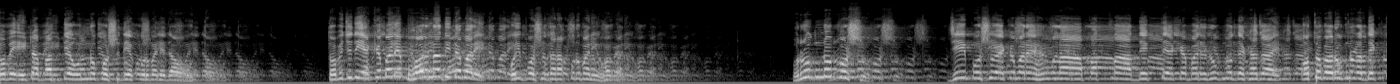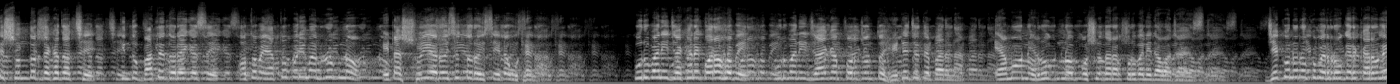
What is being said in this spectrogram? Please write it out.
তবে এটা বাদ দিয়ে অন্য পশু দিয়ে কুরবানি দেওয়া হতো। তবে যদি একেবারে ভর না দিতে পারে, ওই পশু তারা কুরবানি হবে রুগ্ন পশু, যে পশু একেবারে হ্যাংলা পাতলা, দেখতে একেবারে রুগ্ন দেখা যায়, অথবা রুগ্নটা দেখতে সুন্দর দেখা যাচ্ছে, কিন্তু বাতে ধরে গেছে, অথবা এত পরিমাণ রুগ্ন, এটা শুয়ে রয়েছে তো রয়েছে, এটা উঠে না। কুরবানি যেখানে করা হবে, কুরবানির জায়গা পর্যন্ত হেঁটে যেতে পারে না। এমন রুগ্ন পশু দ্বারা কুরবানি দেওয়া যায়। যে কোনো রকমের রোগের কারণে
